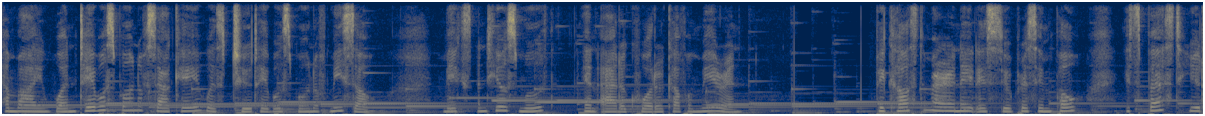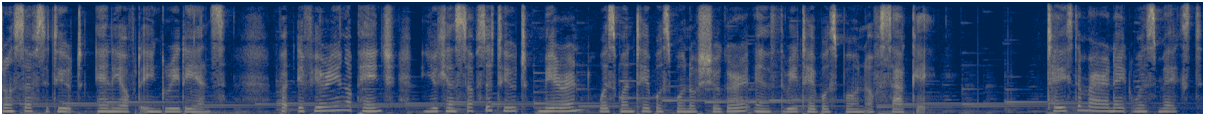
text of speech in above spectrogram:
Combine 1 tablespoon of sake with 2 tablespoons of miso. Mix until smooth and add a quarter cup of mirin. Because the marinade is super simple, it's best you don't substitute any of the ingredients. But if you're in a pinch, you can substitute mirin with 1 tablespoon of sugar and 3 tablespoons of sake. Taste the marinade once mixed.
